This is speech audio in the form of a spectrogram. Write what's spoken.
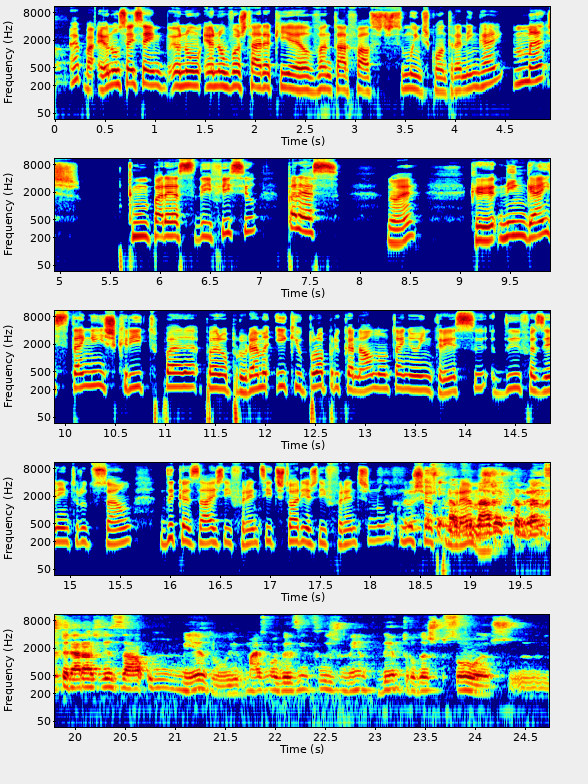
Epá, eu não sei se é, eu, não, eu não vou estar aqui a levantar falsos testemunhos contra ninguém, mas que me parece difícil, parece, não é? Que ninguém se tenha inscrito para, para o programa e que o próprio canal não tenha o interesse de fazer a introdução de casais diferentes e de histórias diferentes no- nos seus Sim, a programas. verdade é que também, se calhar, às vezes há um medo, e mais uma vez, infelizmente, dentro das pessoas eh,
